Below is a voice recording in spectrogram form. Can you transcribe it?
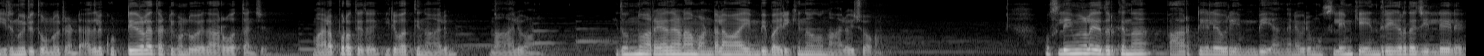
ഇരുന്നൂറ്റി തൊണ്ണൂറ്റി രണ്ട് അതിൽ കുട്ടികളെ തട്ടിക്കൊണ്ടുപോയത് അറുപത്തഞ്ച്. മലപ്പുറത്ത് ഇത് ഇരുപത്തിനാലും നാലുമാണ്. ഇതൊന്നും അറിയാതെയാണ് ആ മണ്ഡലമായ എം പി ഭരിക്കുന്നതെന്നൊന്ന് ആലോചിച്ച് നോക്കണം. മുസ്ലിമുകളെ എതിർക്കുന്ന പാർട്ടിയിലെ ഒരു എം പി അങ്ങനെ ഒരു മുസ്ലിം കേന്ദ്രീകൃത ജില്ലയിൽ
